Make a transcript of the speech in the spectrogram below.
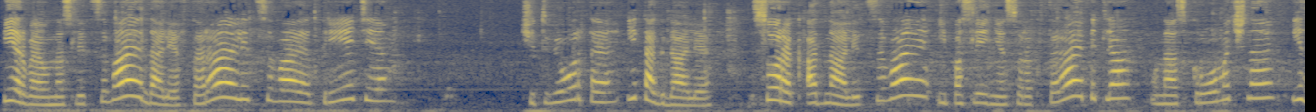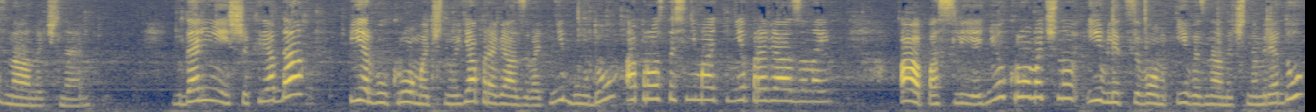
Первая у нас лицевая, далее вторая лицевая, третья, четвертая и так далее. 41 лицевая и последняя 42 петля у нас кромочная, изнаночная. В дальнейших рядах Первую кромочную я провязывать не буду, а просто снимать не провязанной. А последнюю кромочную и в лицевом, и в изнаночном ряду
